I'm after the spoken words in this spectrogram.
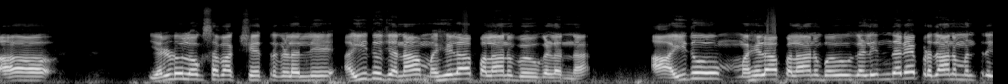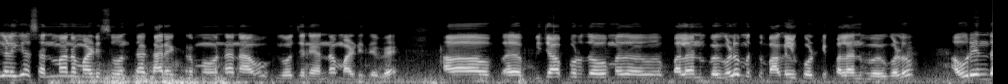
ಆ ಎರಡು ಲೋಕಸಭಾ ಕ್ಷೇತ್ರಗಳಲ್ಲಿ ಐದು ಜನ ಮಹಿಳಾ ಫಲಾನುಭವಿಗಳನ್ನು ಆ ಐದು ಮಹಿಳಾ ಫಲಾನುಭವಿಗಳಿಂದನೇ ಪ್ರಧಾನಮಂತ್ರಿಗಳಿಗೆ ಸನ್ಮಾನ ಮಾಡಿಸುವಂತ ಕಾರ್ಯಕ್ರಮವನ್ನ ನಾವು ಯೋಜನೆಯನ್ನ ಮಾಡಿದ್ದೇವೆ. ಆ, ಬಿಜಾಪುರದ ಫಲಾನುಭವಿಗಳು ಮತ್ತು ಬಾಗಲಕೋಟೆ ಫಲಾನುಭವಿಗಳು ಅವರಿಂದ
